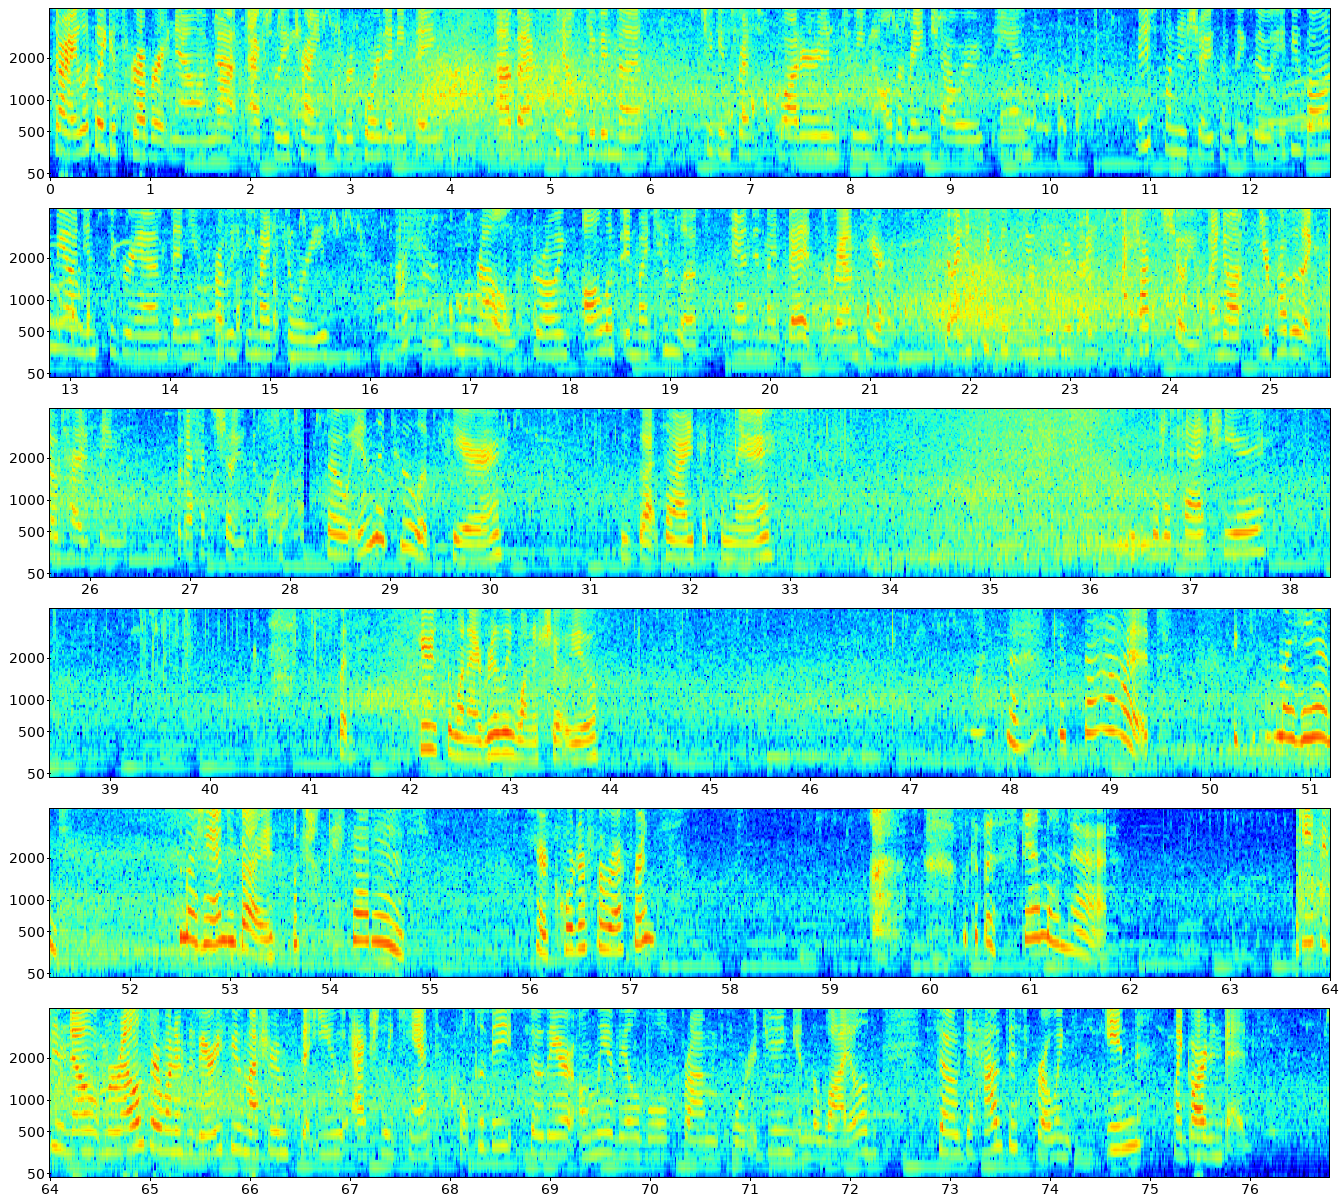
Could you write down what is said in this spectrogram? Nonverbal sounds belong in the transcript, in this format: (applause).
Sorry, I look like a scrub right now. I'm not actually trying to record anything, uh, but I'm just, you know, giving the chickens fresh water in between all the rain showers and I just wanted to show you something. So if you follow me on Instagram, then you've probably seen my stories. I have morels growing all up in my tulips and in my beds around here. So I just picked this handful here, but I just, I have to show you. I know you're probably like so tired of seeing this, but I have to show you this one. So in the tulips here, we've got some, I already picked some there. This little patch here. But here's the one I really want to show you. What the heck is that? Like this is my hand. This is my hand, you guys. Look how big that is. Here, quarter for reference. (laughs) Look at the stem on that. In case you didn't know, morels are one of the very few mushrooms that you actually can't cultivate, so they are only available from foraging in the wild. So to have this growing in my garden beds,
